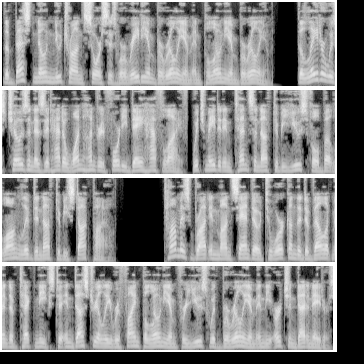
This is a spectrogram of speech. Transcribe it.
The best known neutron sources were radium beryllium and polonium beryllium. The later was chosen as it had a 140-day half-life, which made it intense enough to be useful but long-lived enough to be stockpiled. Thomas brought in Monsanto to work on the development of techniques to industrially refine polonium for use with beryllium in the Urchin detonators.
